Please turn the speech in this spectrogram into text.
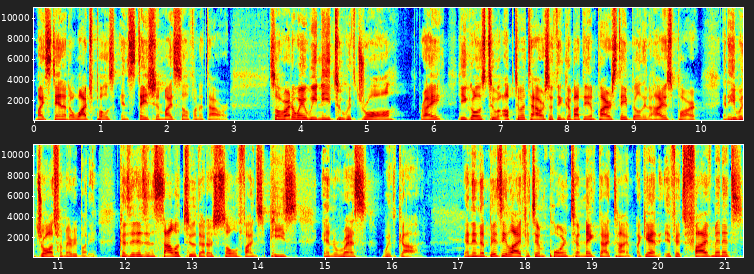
my stand at a watch post and station myself on a tower. So, right away, we need to withdraw, right? He goes to up to a tower. So, think about the Empire State Building, the highest part, and he withdraws from everybody. Because it is in solitude that our soul finds peace and rest with God. And in a busy life, it's important to make that time. Again, if it's five minutes,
